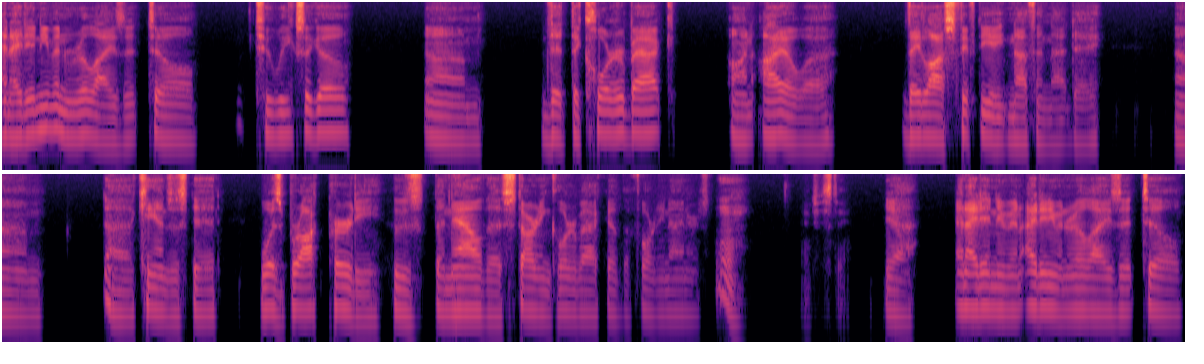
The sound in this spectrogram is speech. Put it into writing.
and I didn't even realize it till two weeks ago um, that the quarterback on Iowa they lost fifty eight nothing that day. Um, uh, Kansas did was Brock Purdy, who's the now the starting quarterback of the 49ers. Hmm. Interesting. Yeah. And I didn't even I didn't even realize it till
